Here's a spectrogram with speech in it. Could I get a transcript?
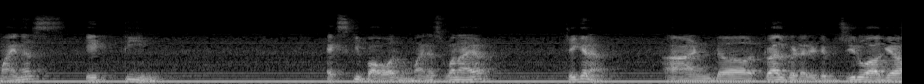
माइनस एटीन एक्स की पावर माइनस वन आया, ठीक है ना? एंड ट्वेल्व का डेरिवेटिव ज़ीरो आ गया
